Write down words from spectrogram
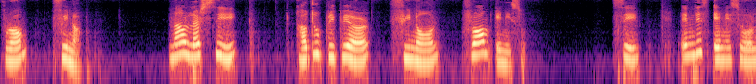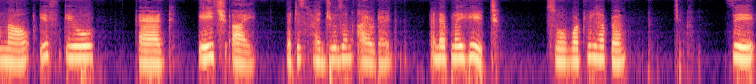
from phenol. Now let's see how to prepare phenol from anisole see in this anisole now if you add HI that is hydrogen iodide and apply heat. So what will happen? Say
